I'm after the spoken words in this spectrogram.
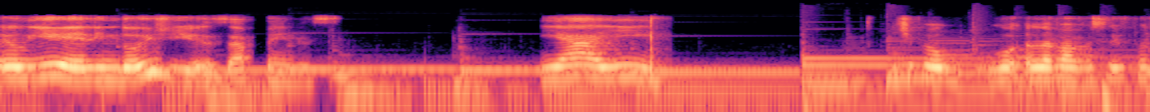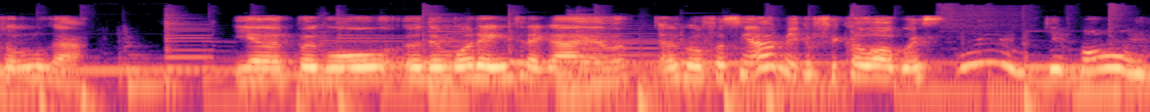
Eu li ele em dois dias apenas. E aí, tipo, eu levava esse livro pra todo lugar. E ela pegou, eu demorei a entregar ela. Ela falou assim: ah, amiga, fica logo. Disse, hum, que bom.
